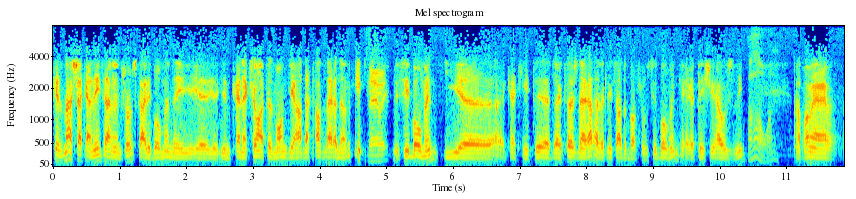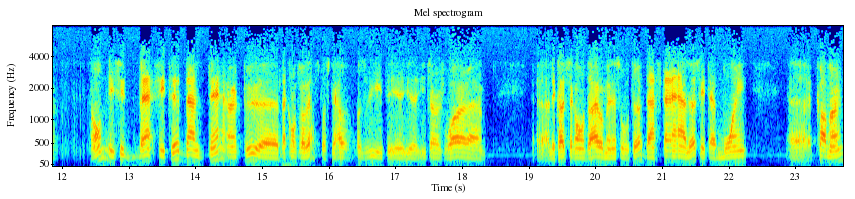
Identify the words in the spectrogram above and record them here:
quasiment chaque année, c'est la même chose. Scotty Bowman, il, y a une connexion à tout le monde qui rentre dans de la renommée. Ben oui. Mais c'est Bowman qui, euh, quand il était directeur général avec les Stars de Buffalo, c'est Bowman qui a repêché Housley oh, ouais. En première ronde. Et c'était dans le temps un peu euh, de la controverse parce que Housley était, était un joueur euh, à l'école secondaire au Minnesota. Dans ce temps-là, c'était moins commun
